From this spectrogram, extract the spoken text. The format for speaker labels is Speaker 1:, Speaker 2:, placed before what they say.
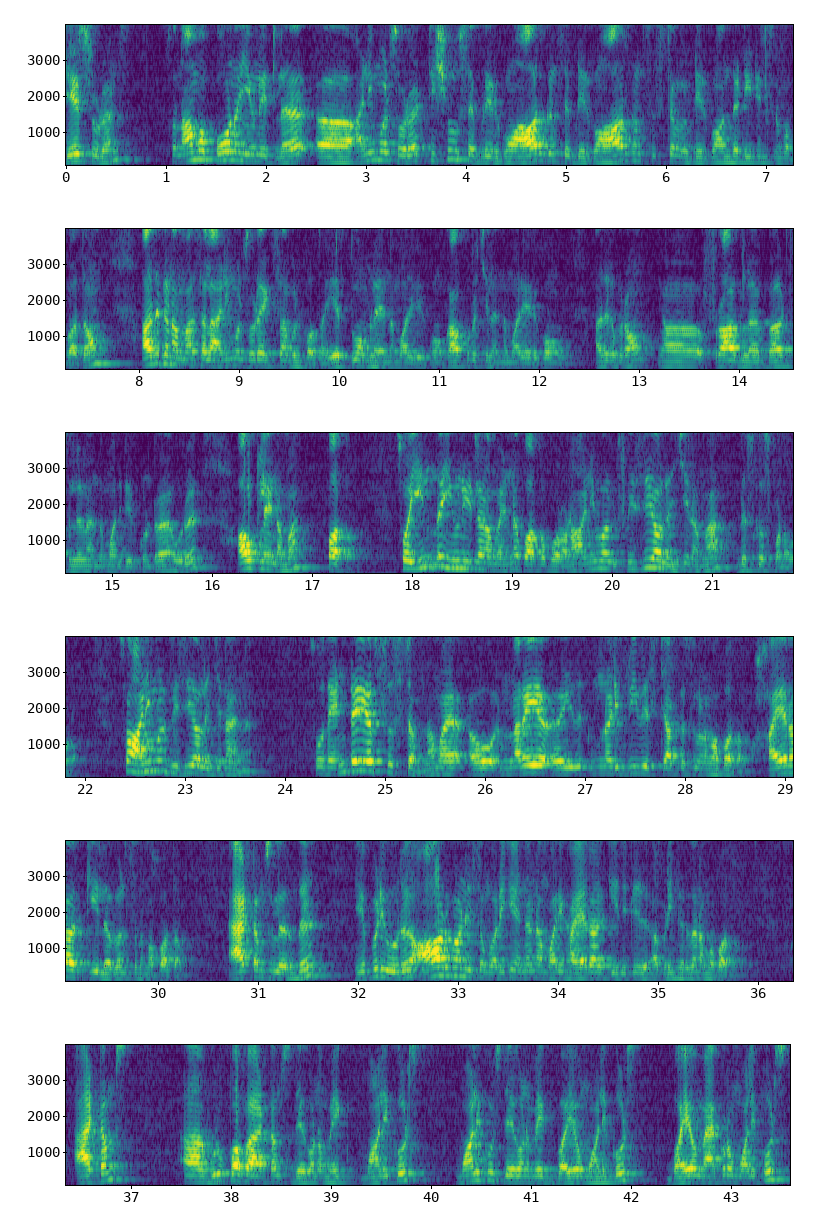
Speaker 1: டே students so நாம் போன யூனிட்டில் அனிமல்ஸோட டிஷ்யூஸ் எப்படி இருக்கும் ஆர்கன்ஸ் எப்படி இருக்கும் ஆர்கன் சிஸ்டம் எப்படி இருக்கும் அந்த டீட்டெயில்ஸ் நம்ம பார்த்தோம். அதுக்கு நம்ம சில அனிமல்ஸோட எக்ஸாம்பிள் பார்த்தோம். எர்த்வாமில் எந்த மாதிரி இருக்கும் காக்ரோச்சில் எந்த மாதிரி இருக்கும் அதுக்கப்புறம் uh, ஃப்ராகில் பேர்ட்ஸில் எந்த மாதிரி இருக்குன்ற ஒரு அவுட்லைன் நம்ம பார்த்தோம். ஸோ இந்த யூனிட்டில் நம்ம என்ன பார்க்க போகிறோம்னா அனிமல் ஃபிசியாலஜி நம்ம டிஸ்கஸ் பண்ண போகிறோம் ஸோ அனிமல் ஃபிசியாலஜினா என்ன? ஸோ த என்டையர் சிஸ்டம் நம்ம நிறைய இதுக்கு முன்னாடி ப்ரீவியஸ் சாப்டர்ஸில் நம்ம பார்த்தோம். ஹயரார்கி லெவல்ஸ் நம்ம பார்த்தோம். ஆட்டம்ஸ்லேருந்து எப்படி ஒரு ஆர்கானிசம் வரைக்கும் என்னென்ன மாதிரி ஹயரார்கி இருக்குது அப்படிங்கிறத நம்ம பார்த்தோம். Atoms group of atoms they gonna make molecules molecules they gonna make biomolecules biomacromolecules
